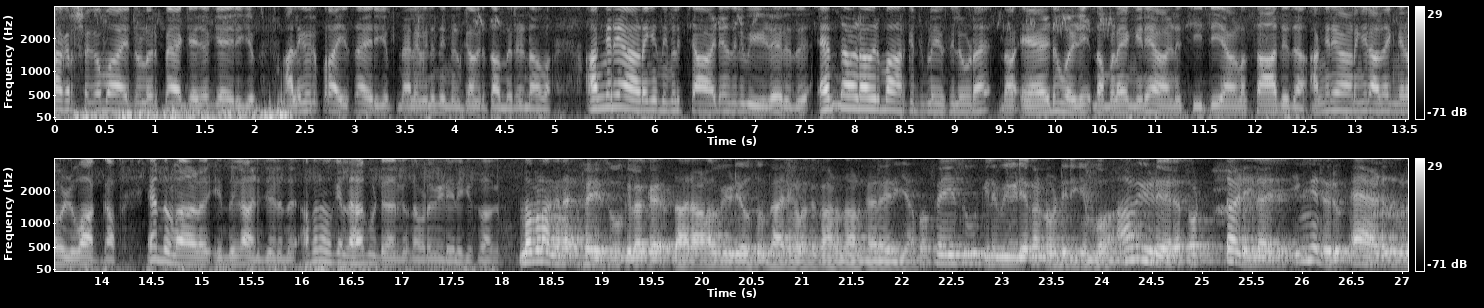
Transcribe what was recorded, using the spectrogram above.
ആകർഷകമായിട്ടുള്ള ഒരു പാക്കേജ് ഒക്കെ ആയിരിക്കും. അല്ലെങ്കിൽ ഒരു പ്രൈസ് ആയിരിക്കും നിലവിൽ നിങ്ങൾക്ക് അവർ തന്നിട്ടുണ്ടാവുക. അങ്ങനെയാണെങ്കിൽ നിങ്ങൾ ചാടി അതിൽ വീഴരുത്. എന്താണ് ആ ഒരു മാർക്കറ്റ് പ്ലേസിലൂടെ ഏഡ് വഴി നമ്മളെ എങ്ങനെയാണ് ചീറ്റ് ചെയ്യാനുള്ള സാധ്യത? അങ്ങനെയാണെങ്കിൽ അതെങ്ങനെ ഒഴിവാക്കാം? എന്നുള്ളതാണ് ഇന്ന് കാണിച്ചു തരുന്നത്. അപ്പോൾ നമുക്ക് എല്ലാ കൂട്ടുകാർക്കും നമ്മുടെ വീഡിയോയിലേക്ക് സ്വാഗതം. നമ്മൾ അങ്ങനെ ഫേസ്ബുക്കിലൊക്കെ ധാരാളം വീഡിയോസും കാര്യങ്ങളൊക്കെ കാണുന്ന ആൾക്കാരായിരിക്കും. അപ്പോൾ ഫേസ്ബുക്കിൽ വീഡിയോ കണ്ടുകൊണ്ടിരിക്കുമ്പോൾ ആ വീഡിയോയുടെ തൊട്ടടിയിലായിട്ട് ഇങ്ങനെ ഒരു ആഡ് നിങ്ങൾ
